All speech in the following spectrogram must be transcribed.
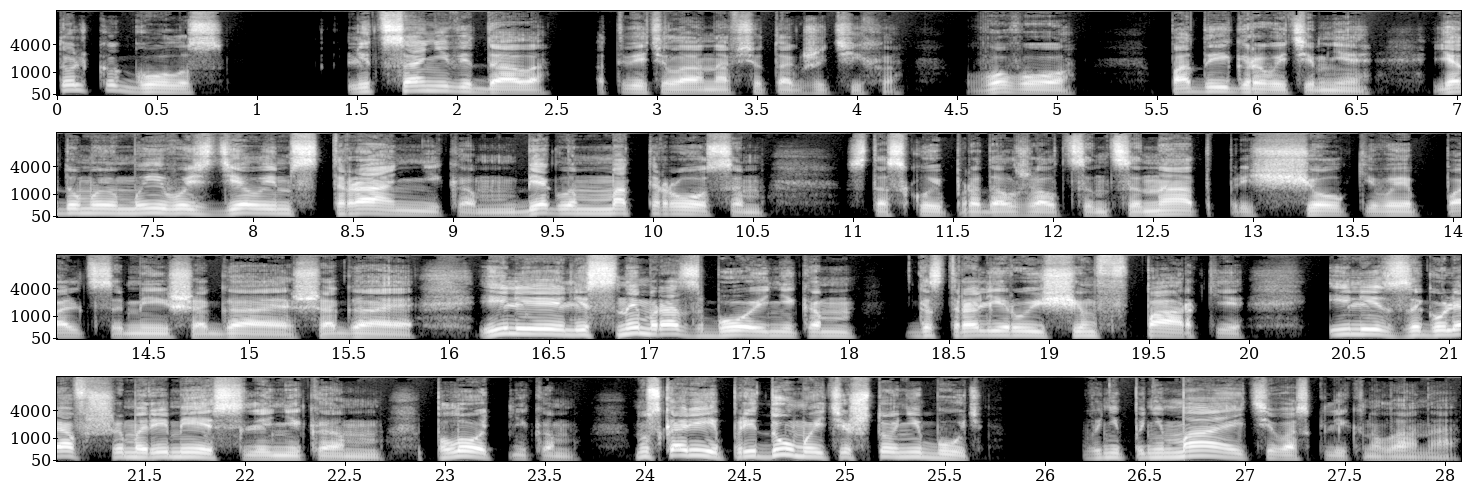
Только голос. Лица не видала, ответила она все так же тихо. Во-во, подыгрывайте мне. Я думаю, мы его сделаем странником, беглым матросом. С тоской продолжал Цинциннат, прищелкивая пальцами и шагая, шагая. Или лесным разбойником, гастролирующим в парке, или загулявшим ремесленником, плотником. Ну, скорее, придумайте что-нибудь. «Вы не понимаете!» — воскликнула она.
